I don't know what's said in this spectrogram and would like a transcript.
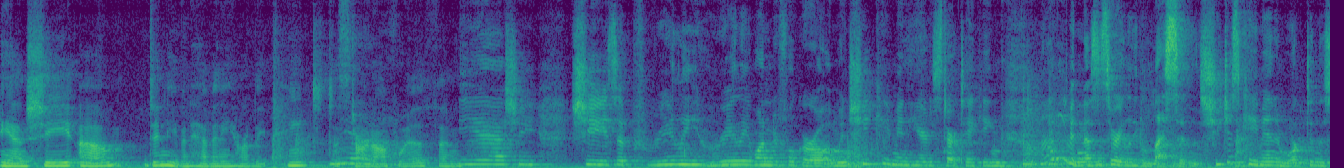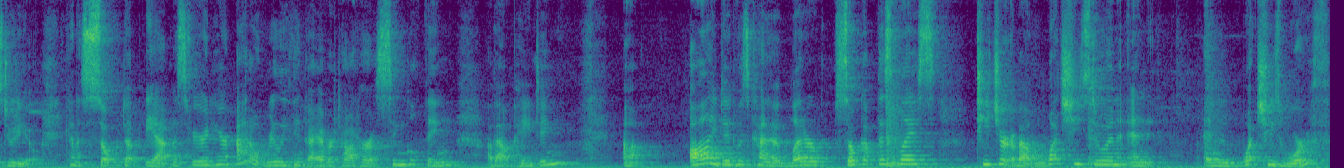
and she, um, didn't even have any hardly paint to start off with and Yeah, she she's a really really wonderful girl. And when she came in here to start taking not even necessarily lessons she just came in and worked in the studio kind of soaked up the atmosphere in here. I don't really think i ever taught her a single thing about painting. Uh, all i did was kind of let her soak up this place teach her about what she's doing and and what she's worth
